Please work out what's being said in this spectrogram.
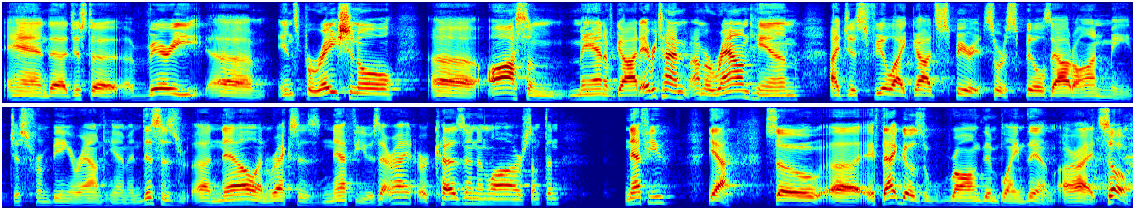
and uh, just a, a very uh, inspirational, uh, awesome man of God. Every time I'm around him, I just feel like God's Spirit sort of spills out on me just from being around him. And this is uh, Nell and Rex's nephew, is that right? Or cousin in law or something? Nephew? Yeah. So uh, if that goes wrong, then blame them. All right. So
